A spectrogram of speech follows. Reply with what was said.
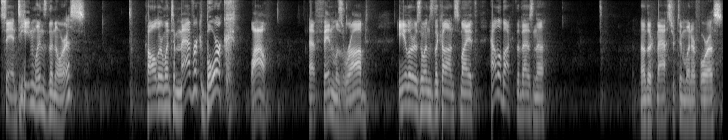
Sandin wins the Norris. Calder went to Maverick Bork. Wow, that Finn was robbed. Ehlers wins the Conn Smythe. Hellebuyck the Vezina. Another Masterton winner for us.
